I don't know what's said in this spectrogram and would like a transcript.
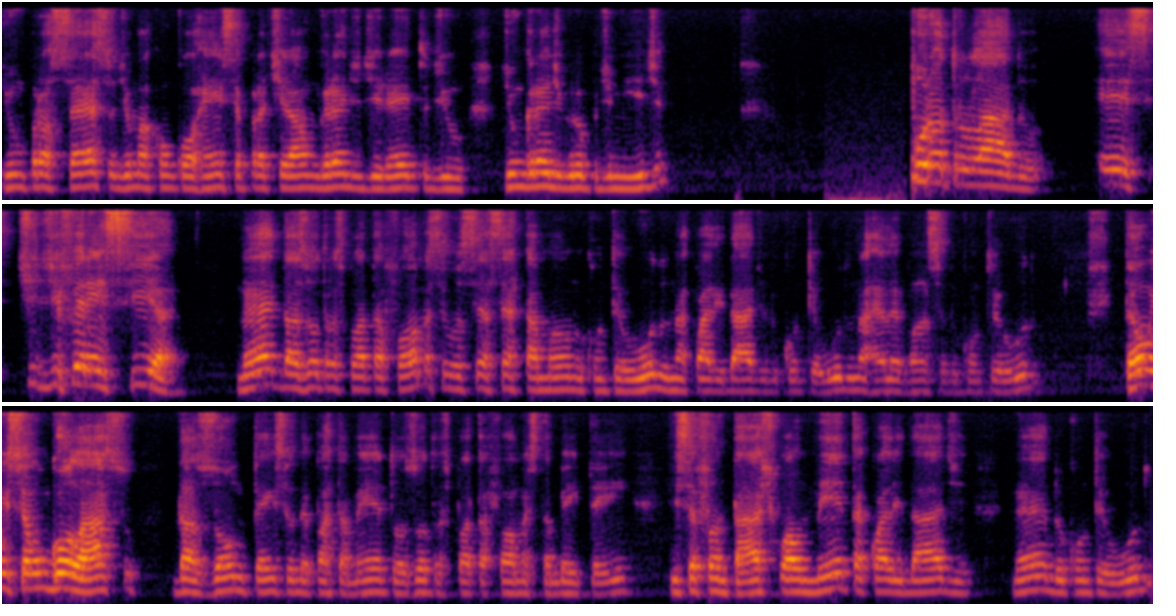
de um processo, de uma concorrência para tirar um grande direito de um, de um grande grupo de mídia. Por outro lado, esse te diferencia né, das outras plataformas se você acerta a mão no conteúdo, na qualidade do conteúdo, na relevância do conteúdo. Então, isso é um golaço da Zone tem seu departamento, as outras plataformas também têm. Isso é fantástico, aumenta a qualidade né, do conteúdo.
